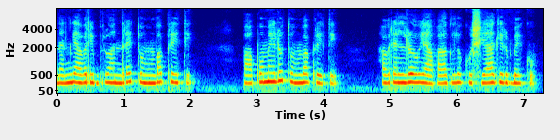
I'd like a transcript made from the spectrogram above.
ನನಗೆ ಅವರಿಬ್ಬರು ಅಂದರೆ ತುಂಬ ಪ್ರೀತಿ. ಪಾಪು ಮೇಲೂ ತುಂಬ ಪ್ರೀತಿ. ಅವರೆಲ್ಲರೂ ಯಾವಾಗಲೂ ಖುಷಿಯಾಗಿರಬೇಕು.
